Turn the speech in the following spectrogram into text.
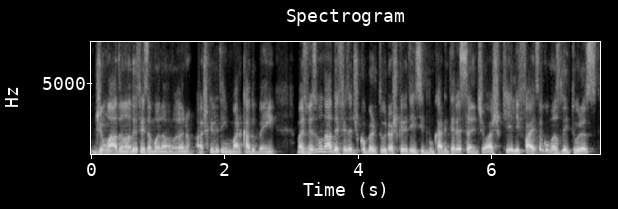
de um lado na defesa mano a mano, acho que ele tem marcado bem, mas mesmo na defesa de cobertura, acho que ele tem sido um cara interessante. Eu acho que ele faz algumas leituras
